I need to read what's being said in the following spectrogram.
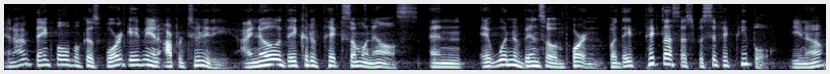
And I'm thankful because Ford gave me an opportunity. I know they could have picked someone else, and it wouldn't have been so important, but they picked us as specific people, you know?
